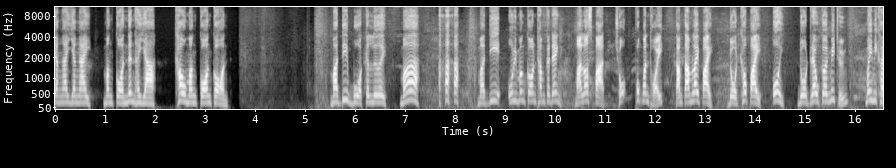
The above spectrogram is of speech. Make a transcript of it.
ยังไงยังไง มังกรนั่นฮยา เข้ามังกรก่อน มาดิบวกกันเลย มา มาดิโอลิมังกรทำกระเด้ง มาลอสปาดโชะพวกมันถอย ตามตามไล่ไป โดดเข้าไป โอ้ย โดดเร็วเกินไม่ถึง ไม่มีใคร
